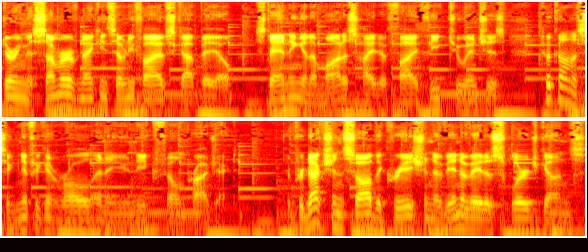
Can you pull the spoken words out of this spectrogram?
During the summer of 1975, Scott Baio, standing at a modest height of 5 feet 2 inches, took on a significant role in a unique film project. The production saw the creation of innovative splurge guns,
